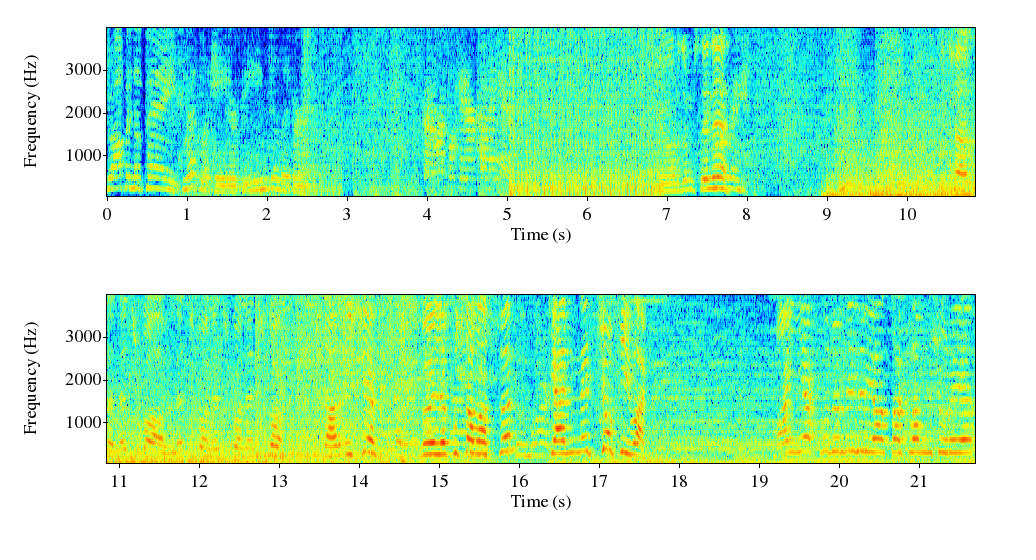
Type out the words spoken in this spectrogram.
Dropping the pain. Replicator being delivered. Got a replicator coming in. Gördüm seni. İçeride. Let's go abi. Let's go, let's go, let's go. Kardeşim böyle pusamazsın. Kendine çok iyi bak. Manyak mıdır nedir ya saklanmış oraya.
